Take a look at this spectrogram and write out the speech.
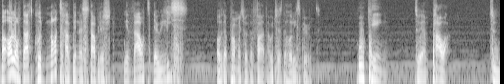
But all of that could not have been established without the release of the promise of the Father, which is the Holy Spirit, who came to empower, to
